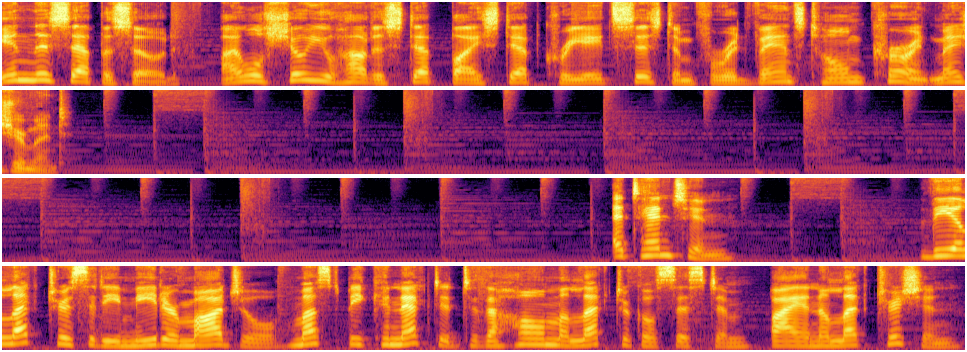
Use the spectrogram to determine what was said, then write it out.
In this episode, I will show you how to step-by-step create system for advanced home current measurement. Attention! The electricity meter module must be connected to the home electrical system by an electrician,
